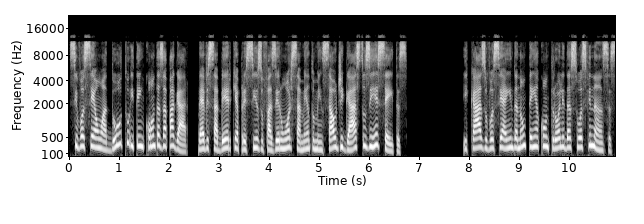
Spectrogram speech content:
Se você é um adulto e tem contas a pagar, deve saber que é preciso fazer um orçamento mensal de gastos e receitas. E caso você ainda não tenha controle das suas finanças,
